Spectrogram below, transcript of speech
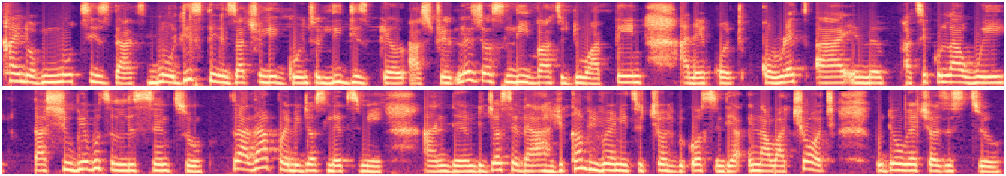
kind of notice that no this thing is actually going to lead this girl astray let's just leave her to do her thing and then correct her in a particular way that she'll be able to listen to. So at that point they just left me. And then they just said that ah, you can't be wearing it to church because in their in our church we don't wear trousers too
